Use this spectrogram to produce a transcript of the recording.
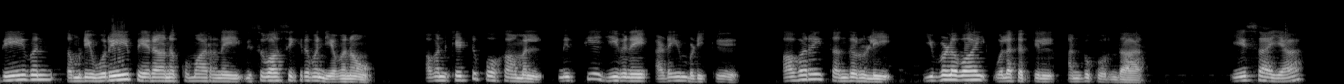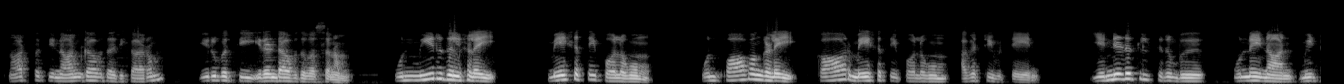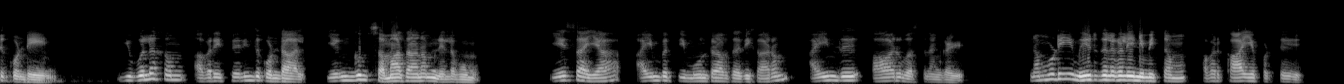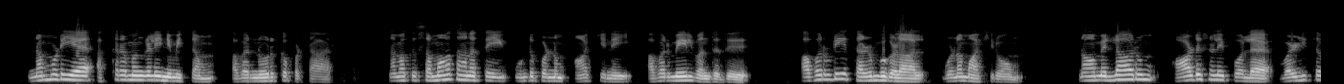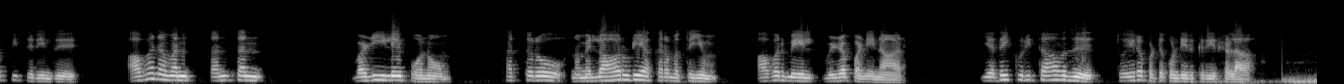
தேவன் தம்முடைய ஒரே பேரான குமாரனை விசுவாசிக்கிறவன் எவனோ அவன் கெட்டு போகாமல் நித்திய ஜீவனை அடையும்படிக்கு அவரை தந்தருளி இவ்வளவாய் உலகத்தில் அன்பு கூர்ந்தார். ஏசாயா நாற்பத்தி நான்காவது அதிகாரம் இருபத்தி இரண்டாவது வசனம். உன் மீறுதல்களை மேகத்தைப் போலவும் உன் பாவங்களை கார் மேகத்தைப் போலவும் அகற்றிவிட்டேன். என்னிடத்தில் திரும்பு உன்னை நான் மீட்டுக்கொண்டேன். இவ்வுலகம் அவரை தெரிந்து கொண்டால் எங்கும் சமாதானம் நிலவும். ஏசாயா ஐம்பத்தி மூன்றாவது அதிகாரம் ஐந்து ஆறு வசனங்கள். நம்முடைய மீறுதல்களின் நிமித்தம் அவர் காயப்பட்டு நம்முடைய அக்கிரமங்களின் நிமித்தம் அவர் நொறுக்கப்பட்டார். நமக்கு சமாதானத்தை உண்டு பண்ணும் ஆக்கினை அவர் மேல் வந்தது. அவருடைய தழும்புகளால் குணமாகிறோம். நாம் எல்லாரும் ஆடுகளைப் போல வழி தப்பி தெரிந்து அவனவன் தன் தன் வழியிலே போனோம். கர்த்தரோ நம் எல்லாருடைய அக்கிரமத்தையும் அவர் மேல் விழப்பண்ணினார். எதை குறித்தாவது துயரப்பட்டு கொண்டிருக்கிறீர்களா?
